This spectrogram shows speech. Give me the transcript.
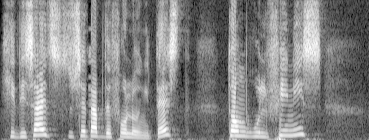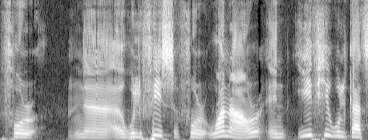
He decides to set up the following test. Tom will finish for uh, will fish for one hour and if he will catch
